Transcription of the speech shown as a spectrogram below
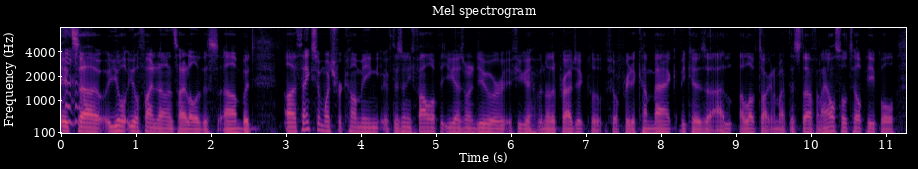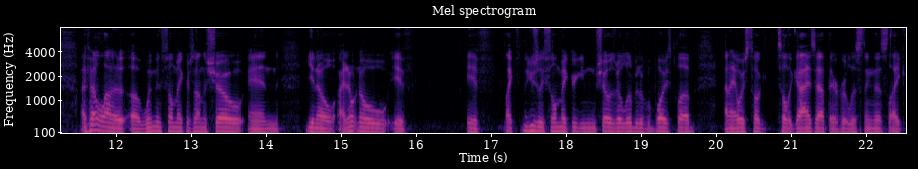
it's uh, You'll, you'll find it on the title of this. Um, but uh, thanks so much for coming. If there's any follow up that you guys want to do, or if you have another project, feel free to come back because I, I love talking about this stuff. And I also tell people I've had a lot of uh, women filmmakers on the show, and you know I don't know if if like usually filmmaker shows are a little bit of a boys club, and I always tell tell the guys out there who are listening this like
